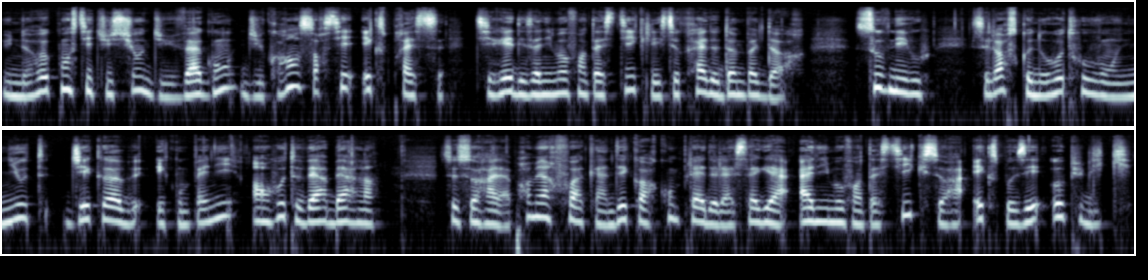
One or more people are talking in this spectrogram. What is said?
une reconstitution du wagon du Grand Sorcier Express, tiré des animaux fantastiques Les Secrets de Dumbledore. Souvenez-vous, c'est lorsque nous retrouvons Newt, Jacob et compagnie en route vers Berlin. Ce sera la première fois qu'un décor complet de la saga Animaux Fantastiques sera exposé au public.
